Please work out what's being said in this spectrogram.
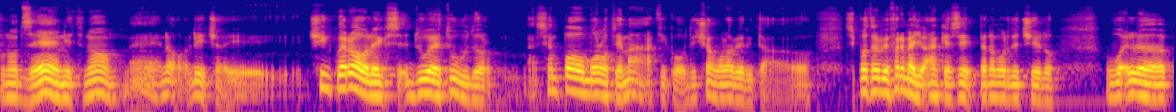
uno Zenith, no? Eh, no, lì c'hai 5 Rolex, 2 Tudor. Eh, Sei un po' monotematico, diciamo la verità. Si potrebbe fare meglio, anche se, per l'amor del cielo, lo,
